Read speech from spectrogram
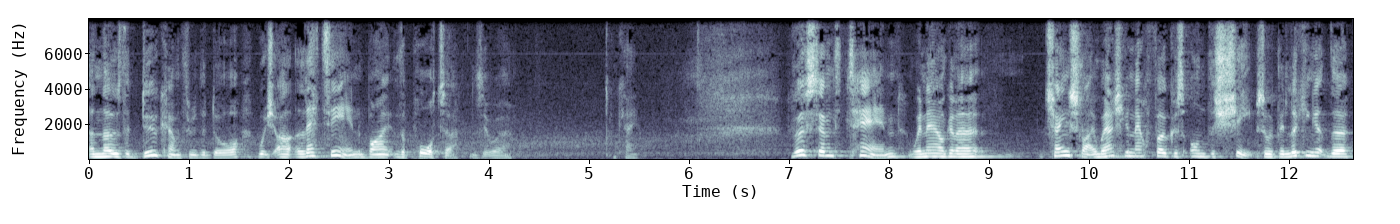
and those that do come through the door, which are let in by the porter, as it were. Okay. Verse 7 to 10, we're now going to change slightly. We're actually going to now focus on the sheep. So we've been looking at the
